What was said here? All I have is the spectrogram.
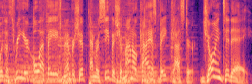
with a three-year OFAH membership and receive a Shimano Caius bait caster. Join today.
